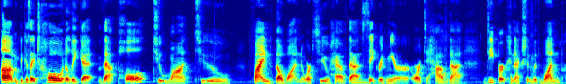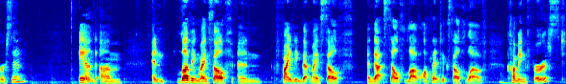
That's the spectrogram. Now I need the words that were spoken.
um, because I totally get that pull to want to find the one, or to have that mm. sacred mirror, or to have mm. that deeper connection with one person. And um and loving myself and finding that myself and that self-love authentic self-love mm. coming first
